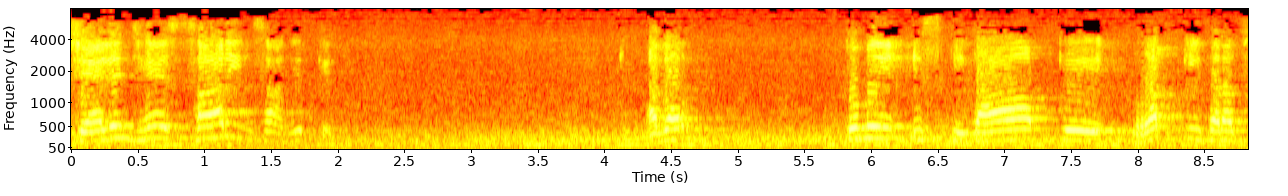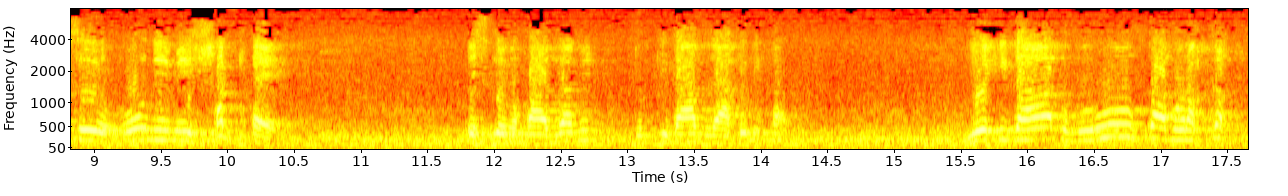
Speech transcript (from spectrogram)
چیلنج ہے ساری انسانیت کے لیے۔ اگر تمہیں اس کتاب کے رب کی طرف سے ہونے میں شک ہے، اس کے مقابلہ میں تم کتاب لا کے دکھا یہ کتاب حروف کا مرکب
